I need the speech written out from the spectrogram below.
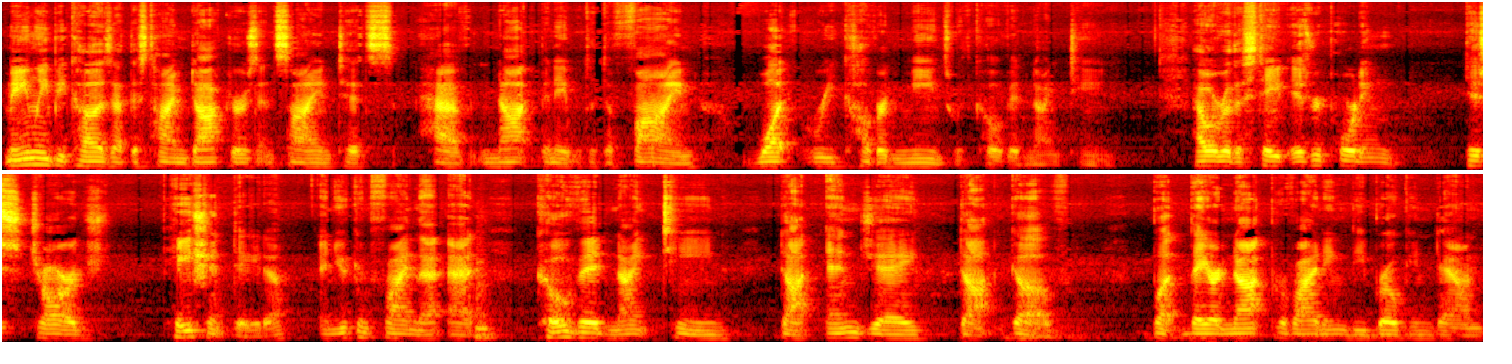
mainly because at this time doctors and scientists have not been able to define what recovered means with COVID 19. However, the state is reporting discharged patient data, and you can find that at covid19.nj.gov, but they are not providing the broken down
